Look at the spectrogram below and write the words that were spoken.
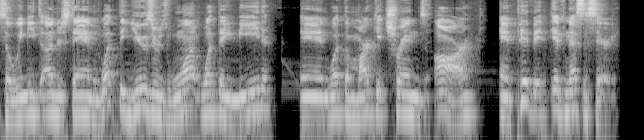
So we need to understand what the users want, what they need, and what the market trends are and pivot if necessary.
